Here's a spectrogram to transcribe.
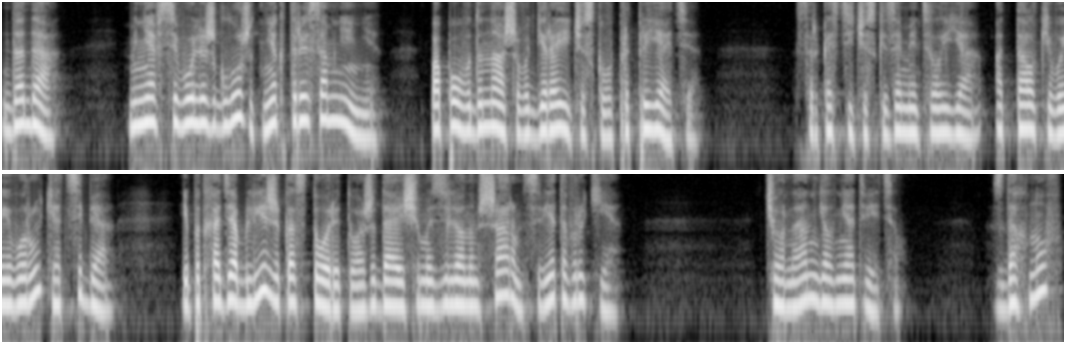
Да-да. Меня всего лишь гложет некоторые сомнения по поводу нашего героического предприятия. Саркастически заметила я, отталкивая его руки от себя и подходя ближе к Асториту, ожидающему с зеленым шаром света в руке. Черный ангел не ответил. Вздохнув,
